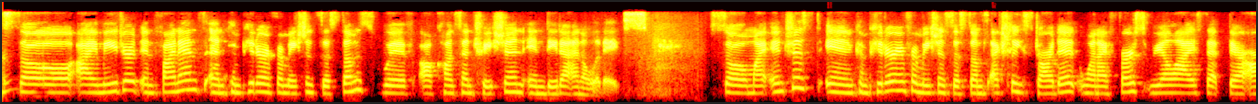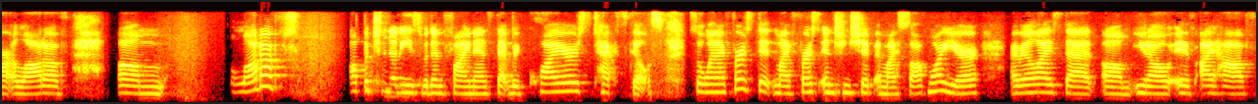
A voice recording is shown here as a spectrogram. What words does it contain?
So I majored in finance and computer information systems with a concentration in data analytics. So my interest in computer information systems actually started when I first realized that there are a lot of um, a lot of opportunities within finance that requires tech skills. So when I first did my first internship in my sophomore year, I realized that um, you know if I have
